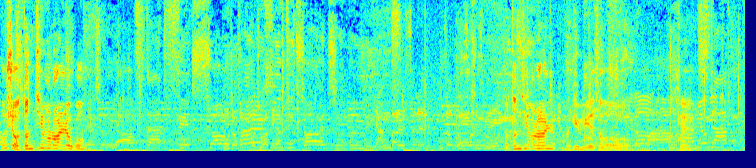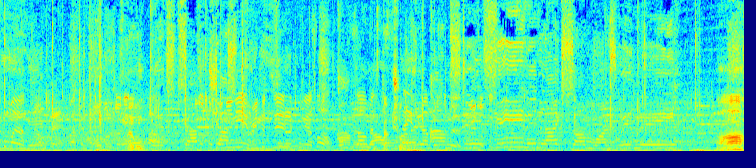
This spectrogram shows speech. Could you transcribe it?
혹시 어떤 팀으로 하려고? 어떤 팀을 할- 하기 위해서 이렇게 아이고. 딱 주고 아.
